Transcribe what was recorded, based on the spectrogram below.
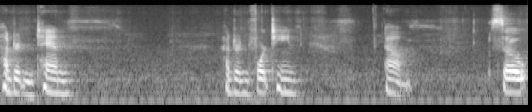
110 114. Um, so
